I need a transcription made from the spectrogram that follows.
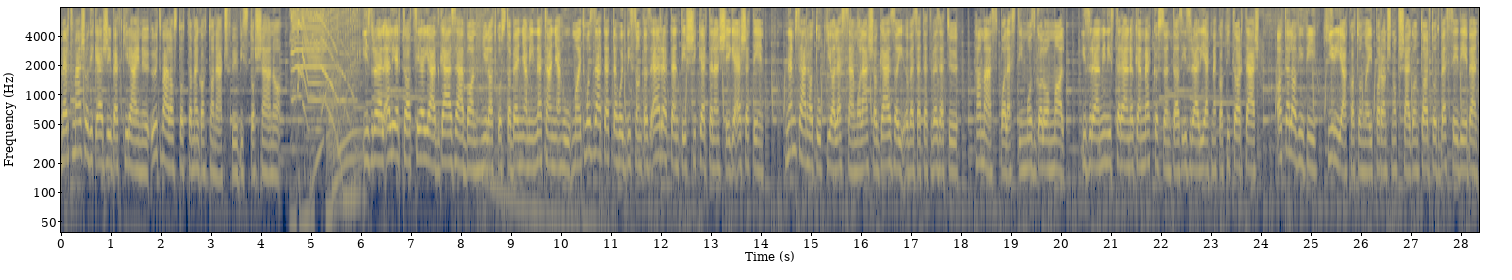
mert második Erzsébet királynő őt választotta meg a tanács főbiztosának. Izrael elérte a célját Gázában, nyilatkozta Benjamin Netanyahu, majd hozzátette, hogy viszont az elrettentés sikertelensége esetén nem zárható ki a leszámolás a gázai övezetet vezető Hamas palesztin mozgalommal. Izrael miniszterelnöke megköszönte az izraelieknek a kitartást, a Tel Avivi Kiria katonai parancsnokságon tartott beszédében,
